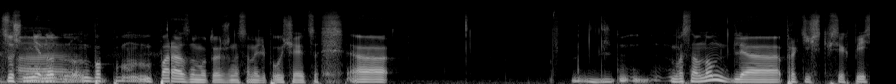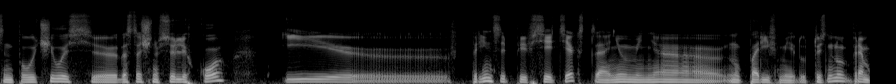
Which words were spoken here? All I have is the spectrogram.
Слушай, не, А, ну, ну, по- м, по-разному тоже на самом деле получается. В основном для практически всех песен получилось э, достаточно все легко. И, э, в принципе, все тексты, они у меня, ну, по рифме идут. То есть, ну, прям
